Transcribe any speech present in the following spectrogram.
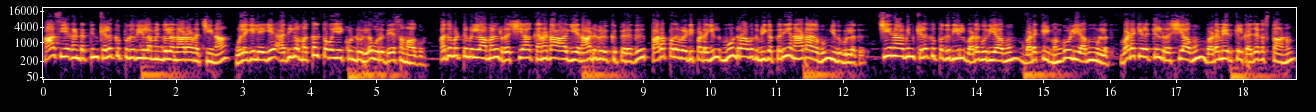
ஆசிய கண்டத்தின் கிழக்கு பகுதியில் அமைந்துள்ள நாடான சீனா உலகிலேயே அதிக மக்கள் தொகையை கொண்டுள்ள ஒரு தேசமாகும். அது மட்டுமில்லாமல் ரஷ்யா கனடா ஆகிய நாடுகளுக்கு பிறகு பரப்பளவு அடிப்படையில் மூன்றாவது மிகப்பெரிய நாடாகவும் இது உள்ளது. சீனாவின் கிழக்கு பகுதியில் வடகொரியாவும் வடக்கில் மங்கோலியாவும் உள்ளது. வடகிழக்கில் ரஷ்யாவும் வடமேற்கில் கஜகஸ்தானும்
